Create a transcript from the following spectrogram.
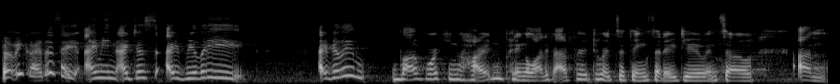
but regardless, I, I mean, I just, I really, I really love working hard and putting a lot of effort towards the things that I do. And so, um,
